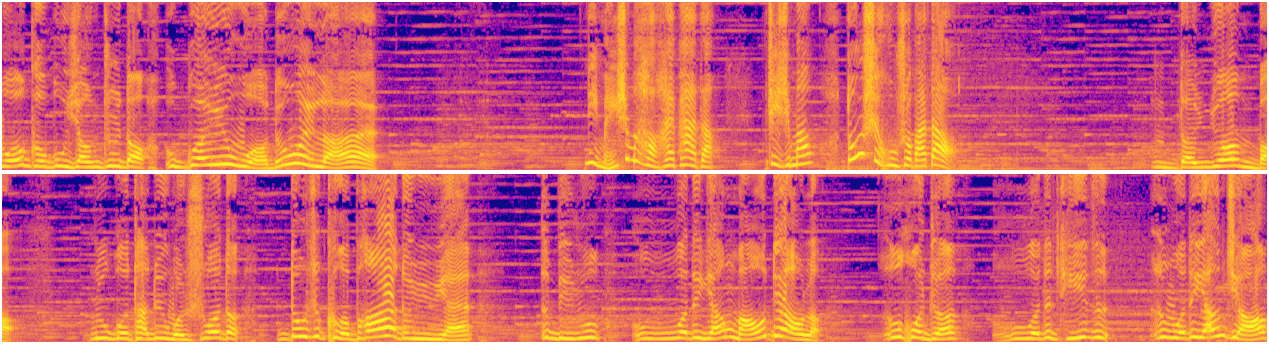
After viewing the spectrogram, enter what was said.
我可不想知道关于我的未来。你没什么好害怕的，这只猫都是胡说八道。嗯，但愿吧。如果他对我说的都是可怕的预言，比如我的羊毛掉了，或者我的蹄子、我的羊角，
